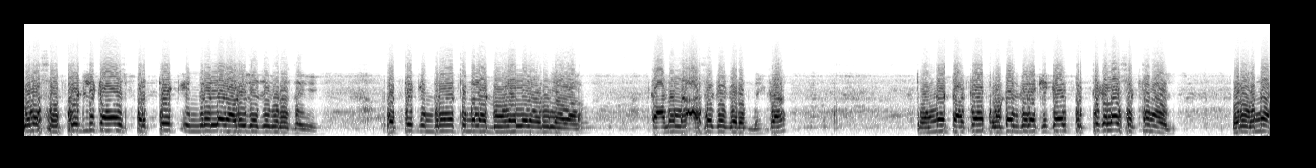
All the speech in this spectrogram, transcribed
तुला सेपरेटली काय? प्रत्येक इंद्रियाला लाडू द्यायची गरज नाही. प्रत्येक इंद्रियाला तुम्हाला डोळ्याला लाडू लावा. कानाला असं काही गरज नाही का? तोंडात टाका पोटात गेला की काय? प्रत्येकाला शक्ती मिळेल. बरोबर ना?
